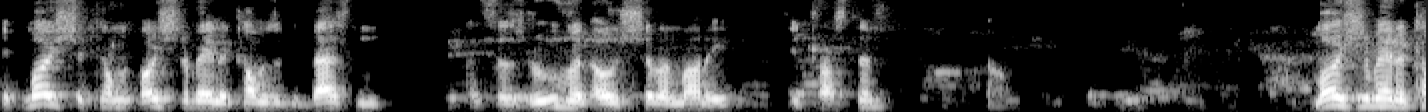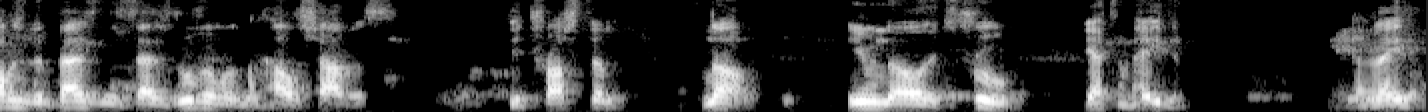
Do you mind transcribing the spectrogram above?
If Moshe, come, Moshe Rabbeinu comes with the Bezdin and says Reuven owes Shimon money, do you trust him? No. Moshe Rabbeinu comes with the Bezdin and says Reuven was Michal Shabbos, do you trust him? No even though it's true, you have to hate him. Hate him.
